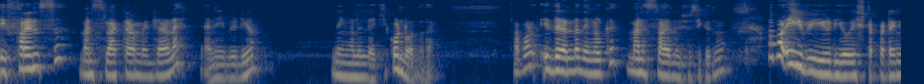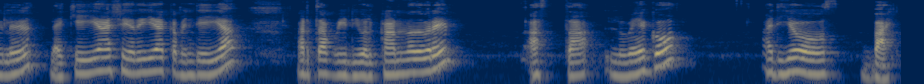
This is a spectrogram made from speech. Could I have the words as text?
ഡിഫറൻസ് മനസ്സിലാക്കാൻ വേണ്ടിയിട്ടാണ് ഞാൻ ഈ വീഡിയോ നിങ്ങളിലേക്ക് കൊണ്ടുവന്നത്. അപ്പോൾ ഇത് രണ്ട് നിങ്ങൾക്ക് മനസ്സിലായെന്ന് വിശ്വസിക്കുന്നു. അപ്പോൾ ഈ വീഡിയോ ഇഷ്ടപ്പെട്ടെങ്കിൽ ലൈക്ക് ചെയ്യുക ഷെയർ ചെയ്യുക കമന്റ് ചെയ്യുക. അടുത്ത വീഡിയോയിൽ കാണുന്നത് വരെ ഹasta luego. Adiós. Bye.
